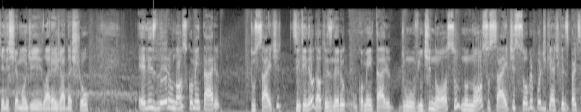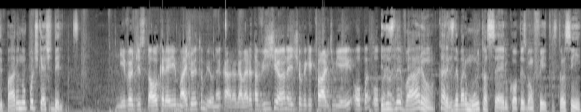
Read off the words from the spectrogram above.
que eles chamam de Laranjada Show, eles leram o nosso comentário do site. Você entendeu, Dalton? Eles leram o comentário de um ouvinte nosso no nosso site sobre o podcast que eles participaram no podcast dele. Nível de stalker aí, mais de 8 mil, né, cara? A galera tá vigiando aí, deixa eu ver o que, que falaram de mim aí. Opa, opa. Eles levaram, cara, eles levaram muito a sério cópias mal feitas. Então, assim,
